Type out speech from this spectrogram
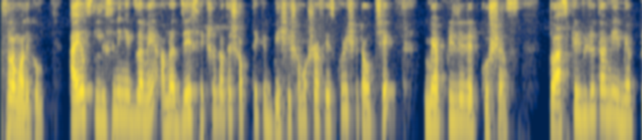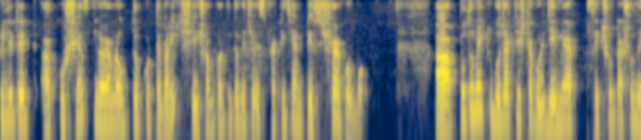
আসসালামু আলাইকুম। আইএলস লিসেনিং এক্সামে আমরা যে সেকশনটাতে সব থেকে বেশি সমস্যা ফেস করি সেটা হচ্ছে ম্যাপ রিলেটেড কোশ্চেন্স তো আজকের ভিডিওতে আমি এই ম্যাপ রিলেটেড কোশ্চেন্স কীভাবে আমরা উত্তর করতে পারি সেই সম্পর্কিত কিছু স্ট্র্যাটেজি অ্যান্ড টিপস শেয়ার করব। প্রথমে একটু বোঝার চেষ্টা করি যে ম্যাপ সেকশনটা আসলে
